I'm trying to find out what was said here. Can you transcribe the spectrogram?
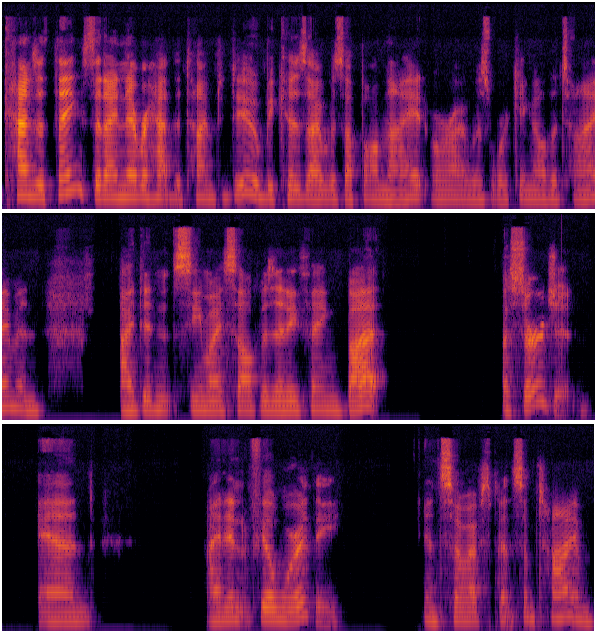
kinds of things that I never had the time to do because I was up all night or I was working all the time and I didn't see myself as anything but a surgeon and I didn't feel worthy. And so I've spent some time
